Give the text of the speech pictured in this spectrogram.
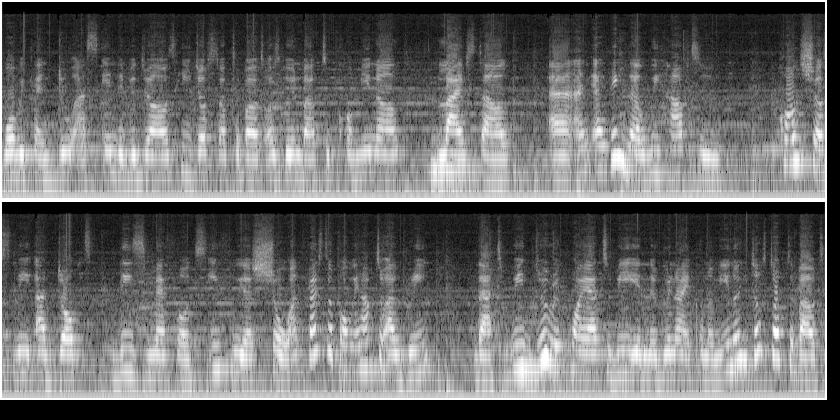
what we can do as individuals. He just talked about us going back to communal mm. lifestyle. Uh, and I think that we have to consciously adopt these methods if we are sure. And first of all, we have to agree that we do require to be in the greener economy. You know, he just talked about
